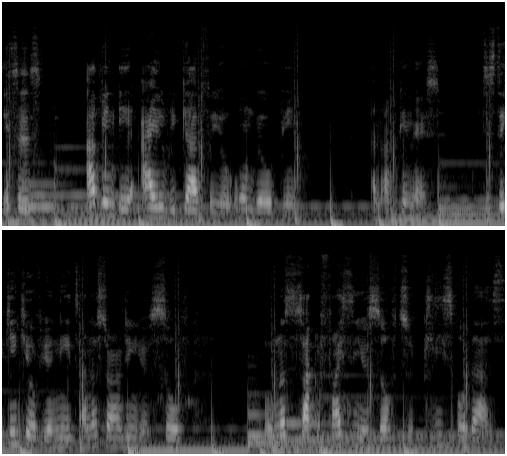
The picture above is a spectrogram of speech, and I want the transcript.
it is having a high regard for your own well being and happiness. It is taking care of your needs and not surrounding yourself or not sacrificing yourself to please others.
